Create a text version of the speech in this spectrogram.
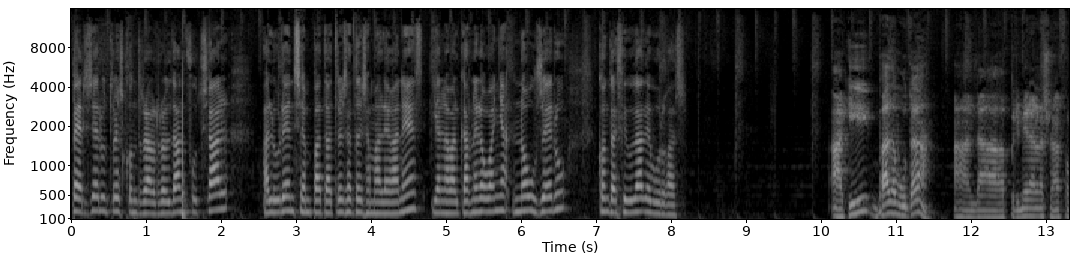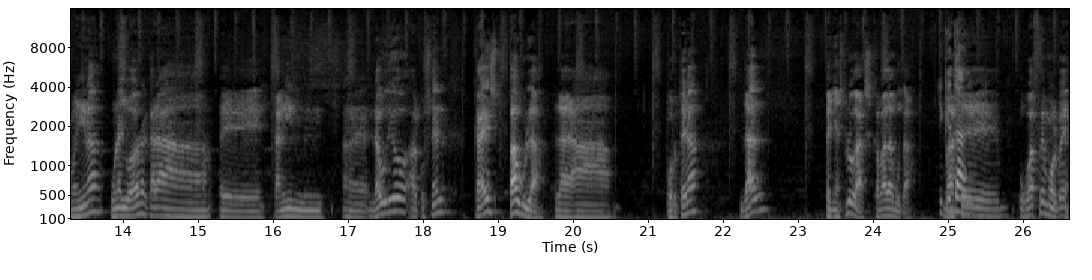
per 0-3 contra el Roldán Futsal, el Lorenz empata 3-3 amb el Leganés i el Navalcarnero guanya 9-0 contra Ciutat de Burgas. Aquí va debutar a la primera nacional femenina una jugadora que ara eh, tenim eh, l'àudio al posem, que és Paula, la portera del Penyesplugues, que va debutar. I què va tal? Ser, ho va fer molt bé.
